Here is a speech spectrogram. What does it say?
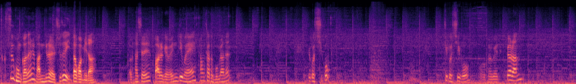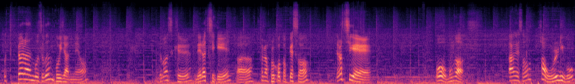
특수 공간을 만들어낼 수도 있다고 합니다. 그럼 사실 빠르게 웬디문의 평타도 보면은 치고 치고 치고 치고 어, 별게 특별한 뭐 특별한 모습은 보이지 않네요. 1번 스킬 내려치기. 자 설명 볼 것도 없겠어. 내려치기 오 뭔가 땅에서 파 올리고.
